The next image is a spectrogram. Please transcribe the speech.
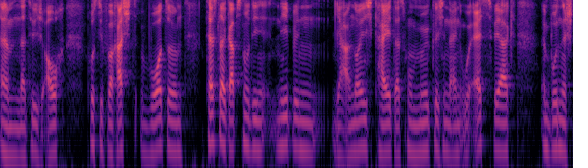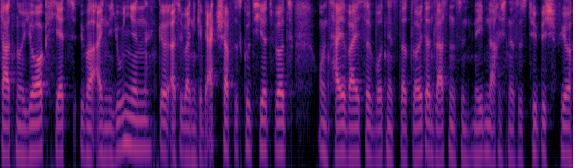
ähm, natürlich auch positiv überrascht wurde. Tesla gab es nur die Neben ja, Neuigkeit, dass womöglich in ein US-Werk im Bundesstaat New York jetzt über eine Union, also über eine Gewerkschaft diskutiert wird und teilweise wurden jetzt dort Leute entlassen. Das sind Nebennachrichten, das ist typisch für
